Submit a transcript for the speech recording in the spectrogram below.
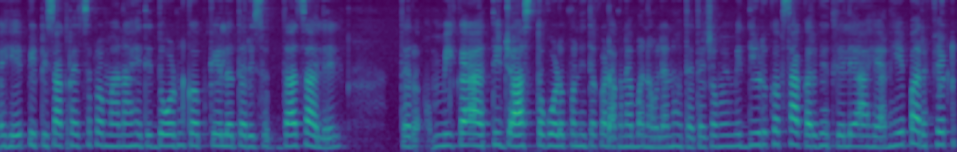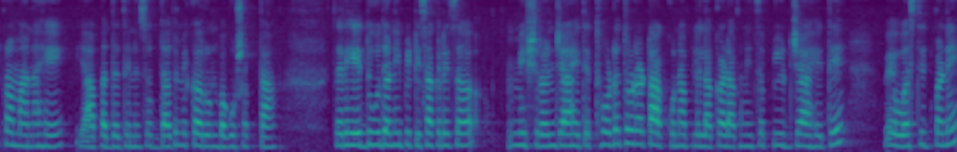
हे पिठी साखरेचं प्रमाण आहे ते दोन कप केलं तरीसुद्धा चालेल. तर मी काय अति जास्त गोड पण इथं कडाकण्या बनवल्या नव्हत्या. त्याच्यामुळे मी दीड कप साखर घेतलेली आहे आणि हे परफेक्ट प्रमाण आहे. या पद्धतीने सुद्धा तुम्ही करून बघू शकता. तर हे दूध आणि पिठी साखरेचं मिश्रण जे आहे ते थोडं थोडं टाकून आपल्याला कडाकणीचं पीठ जे आहे ते व्यवस्थितपणे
